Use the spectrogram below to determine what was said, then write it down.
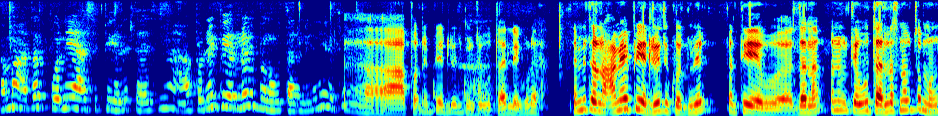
हा मग आता कोणी असे पेरत आहेच ना आपणही पेरले पण उतरली नाही होती. आपण पेरली होती म्हणजे उतरले कुठं? तर मित्रांनो आम्ही पेरली होती कोथमीर पण ते अं, जण पण ते उतरलंच नव्हतं मग.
